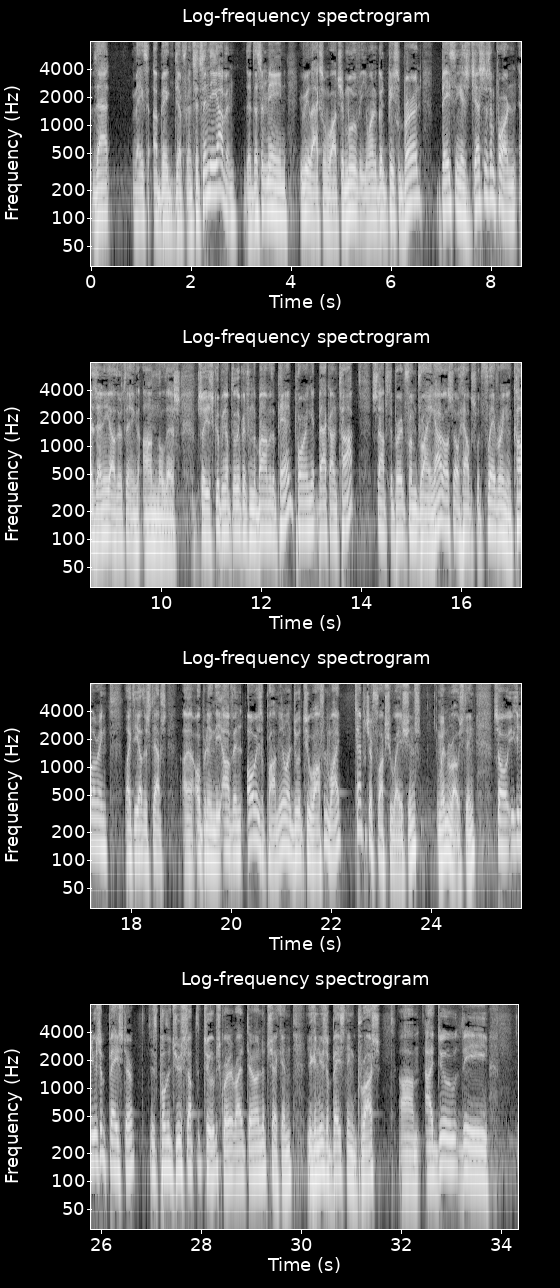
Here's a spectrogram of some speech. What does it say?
that makes a big difference. It's in the oven. That doesn't mean you relax and watch a movie. You want a good piece of bird? Basting is just as important as any other thing on the list. So you're scooping up the liquid from the bottom of the pan, pouring it back on top, stops the bird from drying out, also helps with flavoring and coloring. Like the other steps, uh, opening the oven, always a problem. You don't want to do it too often. Why? Temperature fluctuations when roasting. So you can use a baster just pull the juice up the tube, squirt it right there on the chicken. You can use a basting brush. Um, I do the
